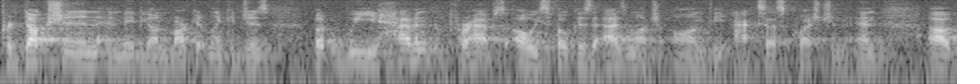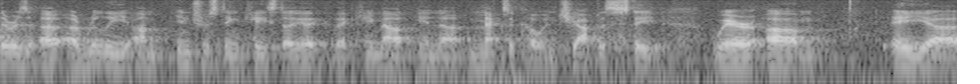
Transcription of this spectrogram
production and maybe on market linkages, but we haven't perhaps always focused as much on the access question. And uh, there was a, a really um, interesting case study that, that came out in uh, Mexico, in Chiapas State, where um, a, uh,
